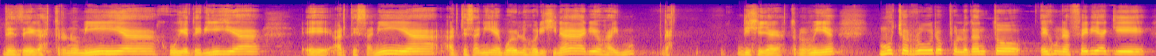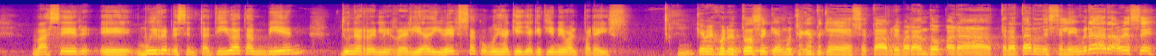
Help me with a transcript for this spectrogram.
desde gastronomía, juguetería, eh, artesanía, artesanía de pueblos originarios, hay, dije ya gastronomía, muchos rubros, por lo tanto es una feria que va a ser eh, muy representativa también de una realidad diversa como es aquella que tiene Valparaíso. ¿Mm? Qué mejor entonces que hay mucha gente que se estaba preparando para tratar de celebrar. A veces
